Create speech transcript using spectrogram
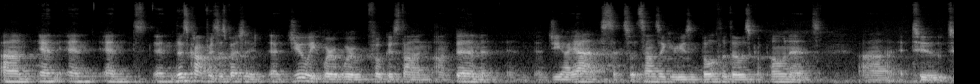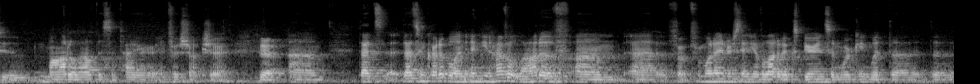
Um, and, and, and, and this conference, especially at GeoWeek, we're, we're focused on, on BIM and, and, and GIS. And so it sounds like you're using both of those components uh, to, to model out this entire infrastructure. Yeah. Um, that's, that's incredible. And, and you have a lot of, um, uh, from, from what I understand, you have a lot of experience in working with the, the,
